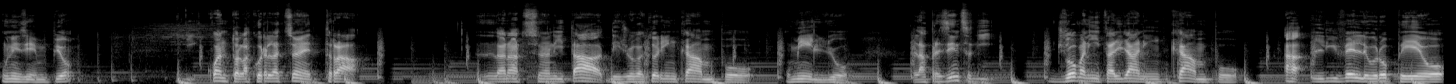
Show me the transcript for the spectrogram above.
un esempio di quanto la correlazione tra la nazionalità dei giocatori in campo, o meglio, la presenza di giovani italiani in campo a livello europeo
